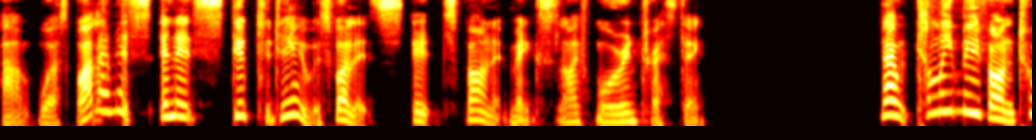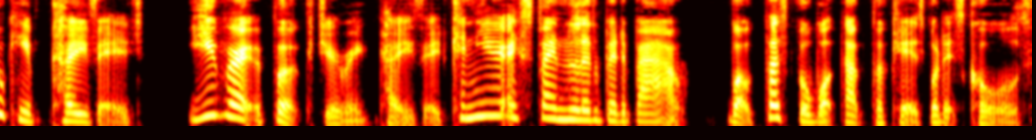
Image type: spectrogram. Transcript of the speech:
um, worthwhile, and it's and it's good to do as well. It's it's fun. It makes life more interesting. Now, can we move on? Talking of COVID, you wrote a book during COVID. Can you explain a little bit about well, first of all, what that book is, what it's called,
